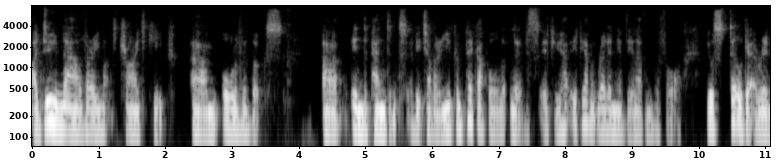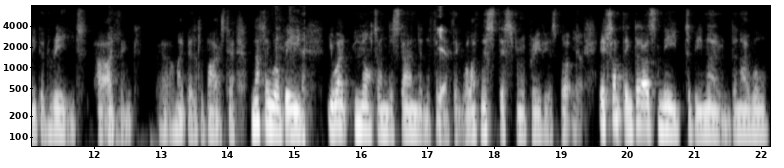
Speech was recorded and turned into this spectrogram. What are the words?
I do now very much try to keep um, all of the books uh, independent of each other, and you can pick up all that lives. If you ha- if you haven't read any of the eleven before, you'll still get a really good read. I, I think. You know, I might be a little biased here. Nothing will be. you won't not understand anything yeah. and think, well, I've missed this from a previous book. Yeah. If something does need to be known, then I will.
